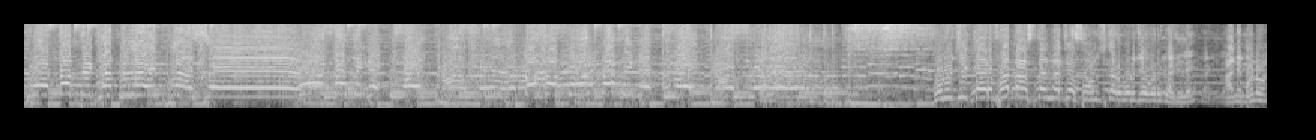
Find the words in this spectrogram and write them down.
पोटात घेतलाय त्रास. गुरुजी गर्भात असतानाचे संस्कार गुरुजीवर घडले. आणि म्हणून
